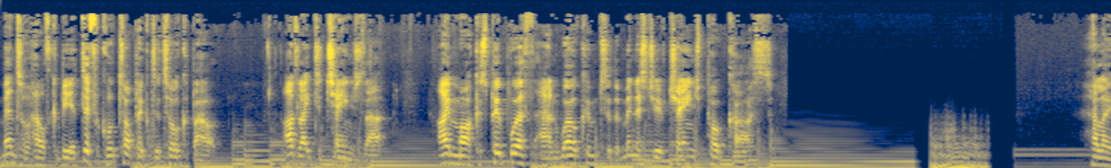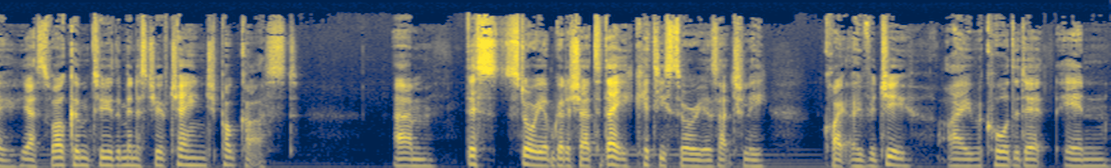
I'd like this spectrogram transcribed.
mental health can be a difficult topic to talk about. I'd like to change that. I'm Marcus Pibworth, and welcome to the Ministry of Change podcast. Hello, yes, welcome to the Ministry of Change podcast. Um, this story I'm going to share today, Kitty's story, is actually quite overdue. I recorded it in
